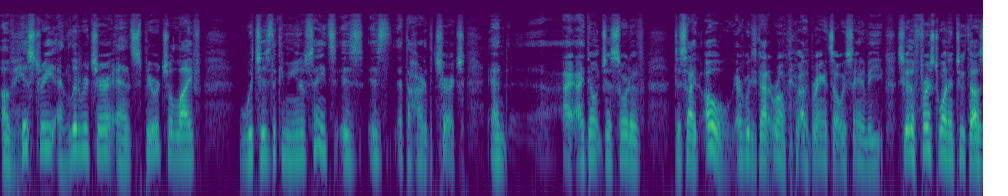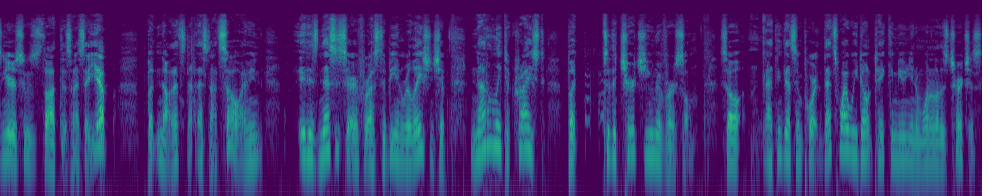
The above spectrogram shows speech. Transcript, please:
of history and literature and spiritual life, which is the communion of saints, is is at the heart of the church. And I, I don't just sort of decide, oh, everybody's got it wrong. Father Brangen's always saying to me, so you're the first one in 2,000 years who's thought this. And I say, yep. But no, that's not, that's not so. I mean, it is necessary for us to be in relationship, not only to Christ, but to the church universal. So I think that's important. That's why we don't take communion in one another's churches,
